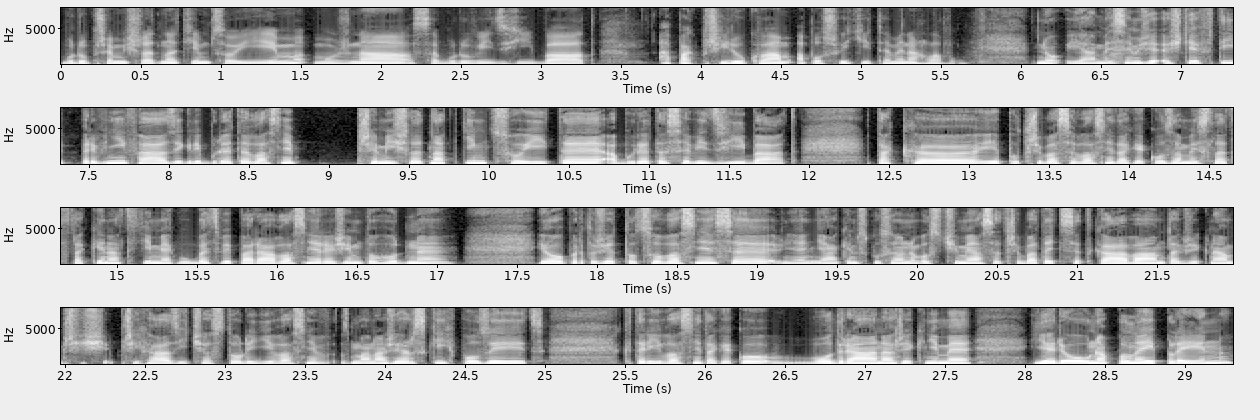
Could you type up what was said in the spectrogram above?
budu přemýšlet nad tím, co jím, možná se budu víc hýbat a pak přijdu k vám a posvítíte mi na hlavu. No já myslím, že ještě v té první fázi, kdy budete vlastně přemýšlet nad tím, co jíte a budete se víc hýbat, tak eh, je potřeba se vlastně tak jako zamyslet taky nad tím, jak vůbec vypadá vlastně režim toho dne. Jo, protože to, co vlastně se nějakým způsobem, nebo s čím já se třeba teď setkávám, takže k nám přichází často lidi vlastně z manažerských pozic, který vlastně tak jako od rána, řekněme, jedou na plný plyn,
